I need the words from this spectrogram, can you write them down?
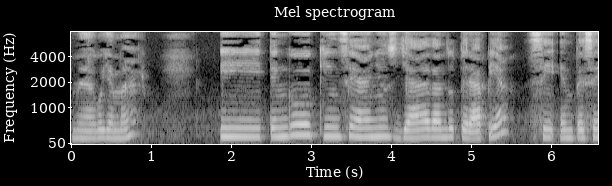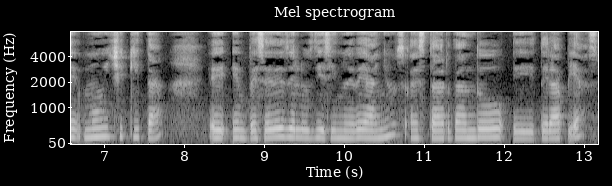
me hago llamar. Y tengo 15 años ya dando terapia. Sí, empecé muy chiquita. Eh, empecé desde los 19 años a estar dando eh, terapias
